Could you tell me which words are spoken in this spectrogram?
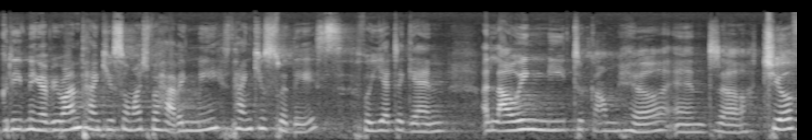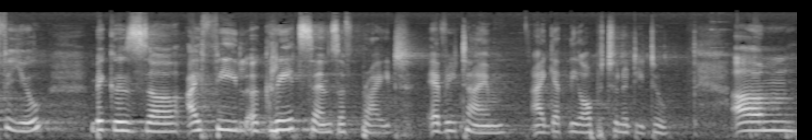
Good evening, everyone. Thank you so much for having me. Thank you, Swadesh, for yet again allowing me to come here and uh, cheer for you because uh, I feel a great sense of pride every time I get the opportunity to. Um,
